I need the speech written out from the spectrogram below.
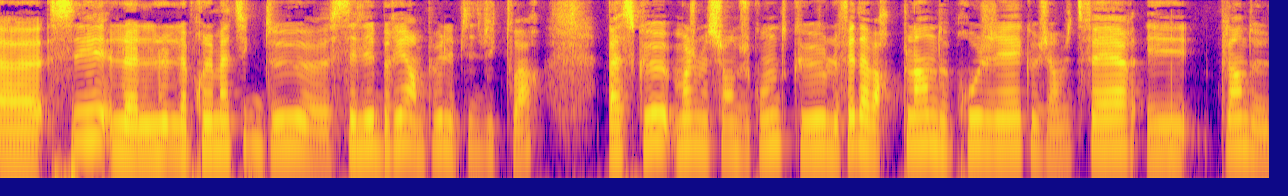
Euh, c'est la, problématique de célébrer un peu les petites victoires. Parce que moi je me suis rendu compte que le fait d'avoir plein de projets que j'ai envie de faire et plein de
